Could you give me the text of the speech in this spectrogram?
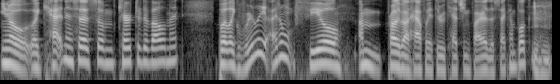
you know like katniss has some character development but like really i don't feel i'm probably about halfway through catching fire the second book Mhm.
